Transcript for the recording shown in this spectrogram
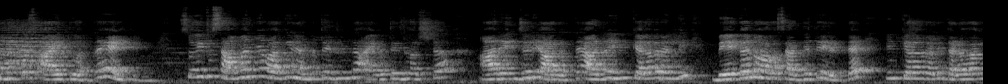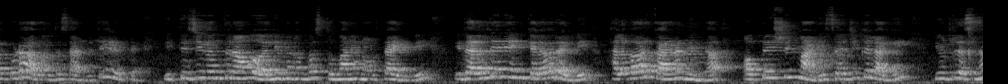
ಮೆನಪೋಸ್ ಆಯಿತು ಅಂತ ಹೇಳ್ತೀವಿ. ಸೊ ಇದು ಸಾಮಾನ್ಯವಾಗಿ ನಲವತ್ತೈದರಿಂದ ಐವತ್ತೈದು ವರ್ಷ ಆ ರೇಂಜಲ್ಲಿ ಆಗುತ್ತೆ. ಆದರೆ ಇನ್ ಕೆಲವರಲ್ಲಿ ಬೇಗನೂ ಆಗೋ ಸಾಧ್ಯತೆ ಇರುತ್ತೆ. ಇನ್ ಕೆಲವರಲ್ಲಿ ತಡವಾಗಿ ಕೂಡ ಆಗುವಂಥ ಸಾಧ್ಯತೆ ಇರುತ್ತೆ. ಇತ್ತೀಚೆಗಂತೂ ನಾವು ಅರ್ಲಿ ಮೆನೋಪಾಸ್ ತುಂಬಾನೇ ನೋಡ್ತಾ ಇದ್ದೀವಿ. ಇದಲ್ಲದೆ ಇನ್ ಕೆಲವರಲ್ಲಿ ಹಲವಾರು ಕಾರಣದಿಂದ ಆಪರೇಷನ್ ಮಾಡಿ ಸರ್ಜಿಕಲ್ ಆಗಿ ಯೂಟ್ರಸ್ನ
